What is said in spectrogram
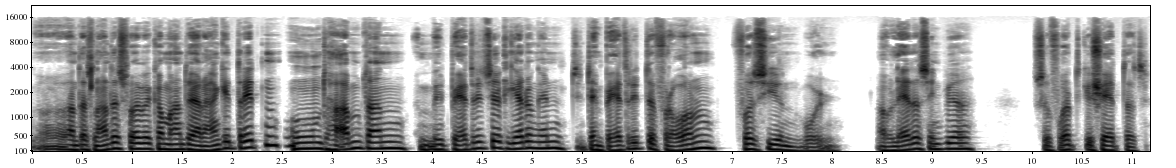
äh, an das Landesfeuerwehrkommando herangetreten und haben dann mit Beitrittserklärungen den Beitritt der Frauen forcieren wollen. Aber leider sind wir sofort gescheitert.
